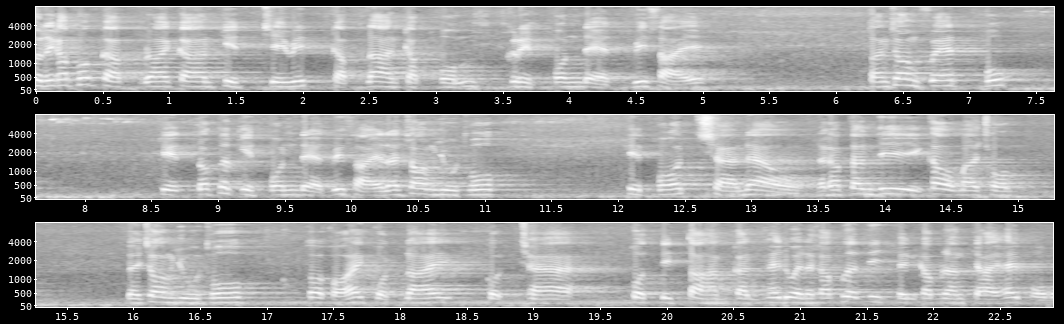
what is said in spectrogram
สวัสดีครับพบกับรายการกิจชีวิตกับด้านกับผมกริตพลเดชวิสัย ทางช่อง Facebook กิจดรกิจพลเดชวิสัย และช่อง YouTube กิจโพสชาแนลนะครับท่านที่เข้ามาชม ในช่อง YouTube ก็ขอให้กดไลค์กดแชร์ กดติดตามกันให้ด้วยนะครับ เพื่อที่เป็นกำลังใจให้ผม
